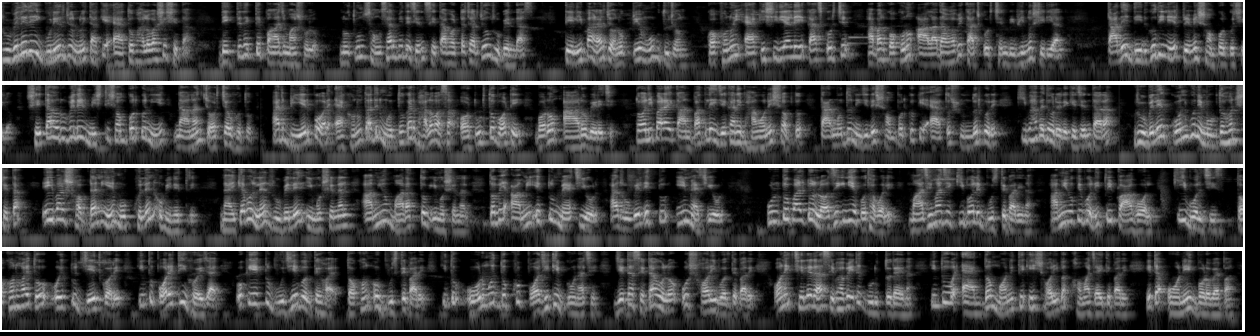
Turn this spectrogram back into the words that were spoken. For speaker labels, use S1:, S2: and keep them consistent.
S1: রুবেলের এই গুণের জন্যই তাকে এত ভালোবাসে শ্বেতা। দেখতে দেখতে পাঁচ মাস হলো। নতুন সংসার বেঁধেছেন শ্বেতা ভট্টাচার্য ও রুবেল দাস। টেলিপাড়ার জনপ্রিয় মুখ দুজন। কখনোই একই সিরিয়ালে কাজ করছেন, আবার কখনো আলাদাভাবে কাজ করছেন বিভিন্ন সিরিয়াল। তাদের দীর্ঘদিনের প্রেমের সম্পর্ক ছিল। শ্বেতা ও রুবেলের মিষ্টি সম্পর্ক নিয়ে নানান চর্চাও হতো। আর বিয়ের পর এখনও তাদের মধ্যকার ভালোবাসা অটুট তো বটেই, বরং আরও বেড়েছে। টলিপাড়ায় কান পাতলেই যেখানে ভাঙনের শব্দ, তার মধ্যে নিজেদের সম্পর্ককে এত সুন্দর করে কীভাবে ধরে রেখেছেন তারা? রুবেলের কোন গুণে মুগ্ধ হন শ্বেতা? এইবার সবটা নিয়ে মুখ খুললেন অভিনেত্রী। নায়িকা বললেন, রুবেলের ইমোশনাল আমিও মারাত্মক ইমোশনাল তবে আমি একটু ম্যাচিওর আর রুবেল একটু ইম্যাচিওর উল্টো পাল্টো লজিক নিয়ে কথা বলে। মাঝে মাঝে কি বলে বুঝতে পারি না। আমি ওকে বলি, তুই পাগল। কি বলছিস? তখন হয়তো ও একটু জেদ করে, কিন্তু পরে ঠিক হয়ে যায়। ওকে একটু বুঝিয়ে বলতে হয়, তখন ও বুঝতে পারে। কিন্তু ওর মধ্যে খুব পজিটিভ গুণ আছে, যেটা সেটা হলো ও সরি বলতে পারে। অনেক ছেলেরা সেভাবে এটা গুরুত্ব দেয় না। কিন্তু ও একদম মনে থেকেই সরি বা ক্ষমা চাইতে পারে। এটা অনেক বড় ব্যাপার।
